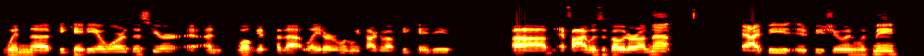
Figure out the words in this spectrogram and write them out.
win the PKD award this year, and we'll get to that later when we talk about PKD. Um, if I was a voter on that, I'd be it'd be shooing with me.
